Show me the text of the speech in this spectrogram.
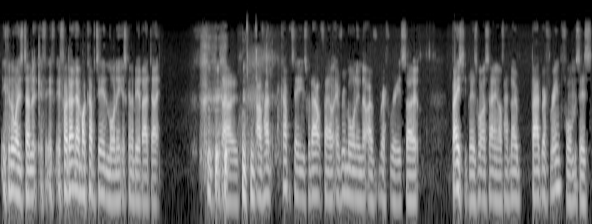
you can always tell. If if, if I don't have my cup of tea in the morning, it's going to be a bad day. so I've had a cup of teas without fail every morning that I've refereed. So basically, is what I'm saying. I've had no bad refereeing performances.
